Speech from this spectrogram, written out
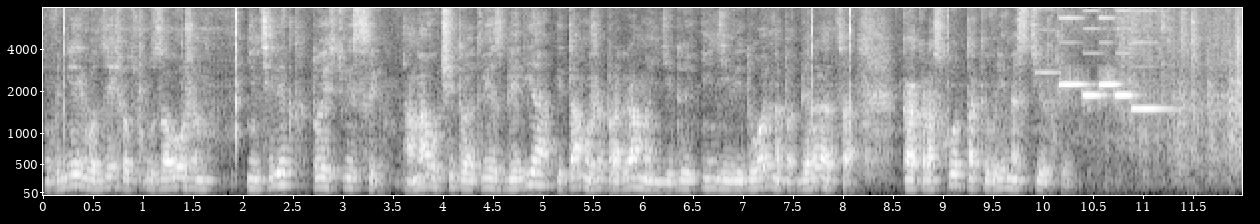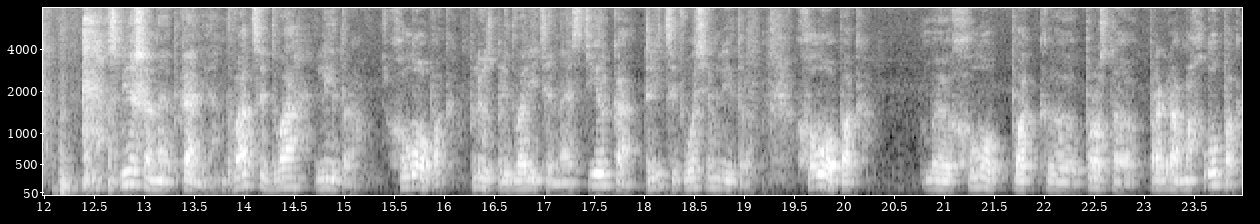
в ней вот здесь вот заложен интеллект, то есть весы. Она учитывает вес белья, и там уже программа индивидуально подбирается как расход, так и время стирки. Смешанная ткань 22 литра. Хлопок плюс предварительная стирка 38 литров. Хлопок Э, хлопок, э, просто программа хлопок,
